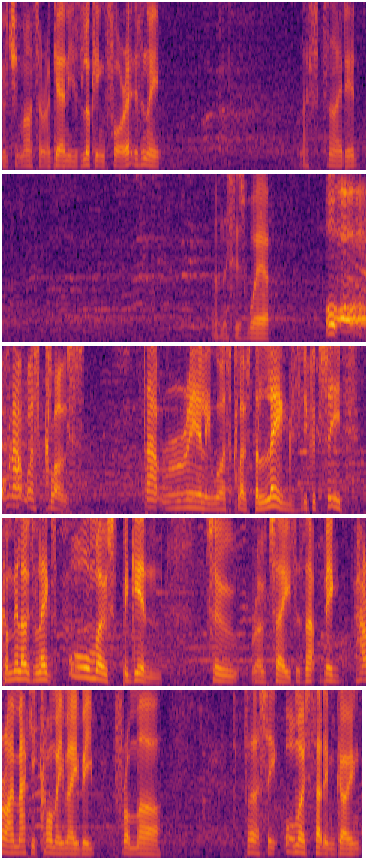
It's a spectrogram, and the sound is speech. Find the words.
Uchimata again, he's looking for it, isn't he? Left sided. And this is where. Oh, that was close. That really was close. The legs, you could see Camilo's legs almost begin to rotate as that big Harai Makikomi maybe from uh, Percy almost had him going.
